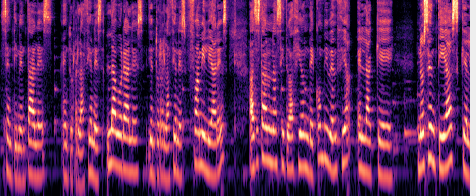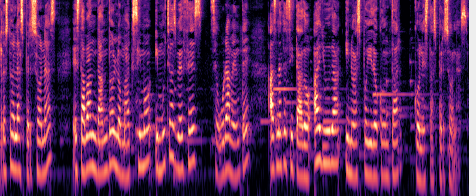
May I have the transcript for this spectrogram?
sentimentales, en tus relaciones laborales y en tus relaciones familiares has estado en una situación de convivencia en la que no sentías que el resto de las personas estaban dando lo máximo y muchas veces seguramente has necesitado ayuda y no has podido contar con estas personas?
